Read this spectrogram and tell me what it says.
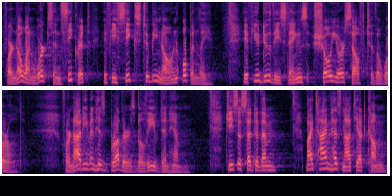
For no one works in secret if he seeks to be known openly. If you do these things, show yourself to the world. for not even his brothers believed in him. Jesus said to them, My time has not yet come,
